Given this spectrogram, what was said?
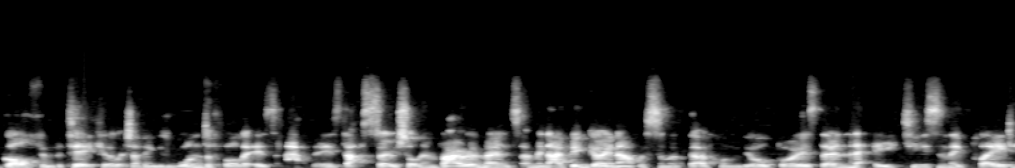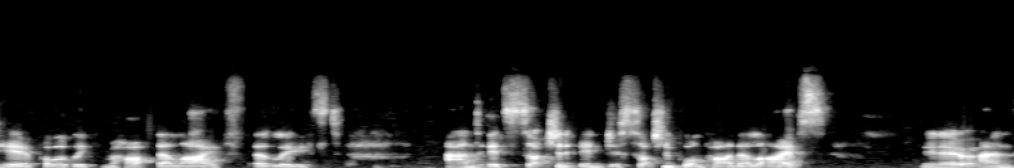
golf in particular, which I think is wonderful, is is that social environment. I mean, I've been going out with some of the I've the old boys. They're in their 80s and they played here probably from half their life at least, and it's such an such an important part of their lives, you know. And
